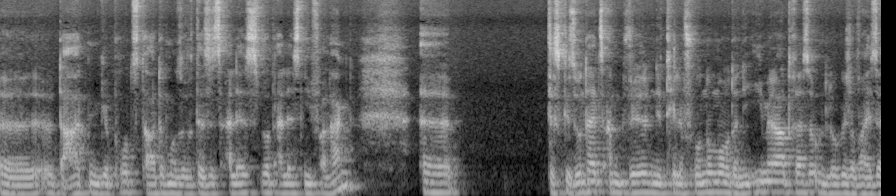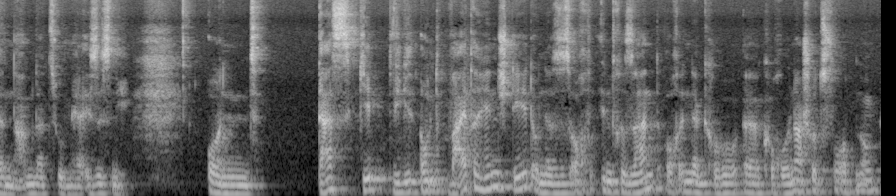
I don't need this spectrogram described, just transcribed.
äh, Daten, Geburtsdatum und so, das ist alles, wird alles nie verlangt. Äh, das Gesundheitsamt will eine Telefonnummer oder eine E-Mail-Adresse und logischerweise einen Namen dazu. Mehr ist es nie. Und das gibt, wie, und weiterhin steht, und das ist auch interessant, auch in der äh, Corona-Schutzverordnung,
